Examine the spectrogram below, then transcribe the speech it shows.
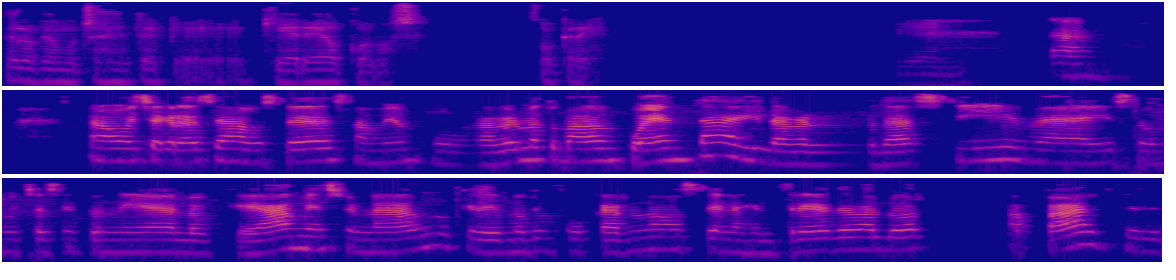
de lo que mucha gente que quiere o conoce o cree. Bien. Ah, muchas gracias a ustedes también por haberme tomado en cuenta y la verdad sí me hizo mucha sintonía lo que han mencionado, que debemos de enfocarnos en las entregas de valor aparte de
